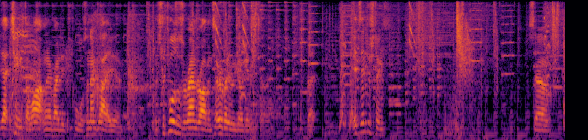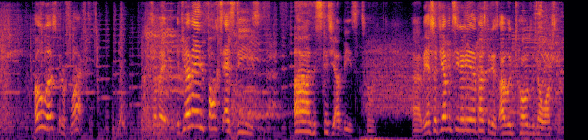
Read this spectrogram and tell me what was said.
that changed a lot whenever I did the pools, and I'm glad I did them. Which the pools was a round robin, so everybody would go against each other. But it's interesting. So, oh, that's gonna reflect. So, wait, if you have any Fox SDs, ah, the sketchy up Bs, it's annoying. Uh, but yeah, so if you haven't seen any of the past videos, I would totally go watch them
